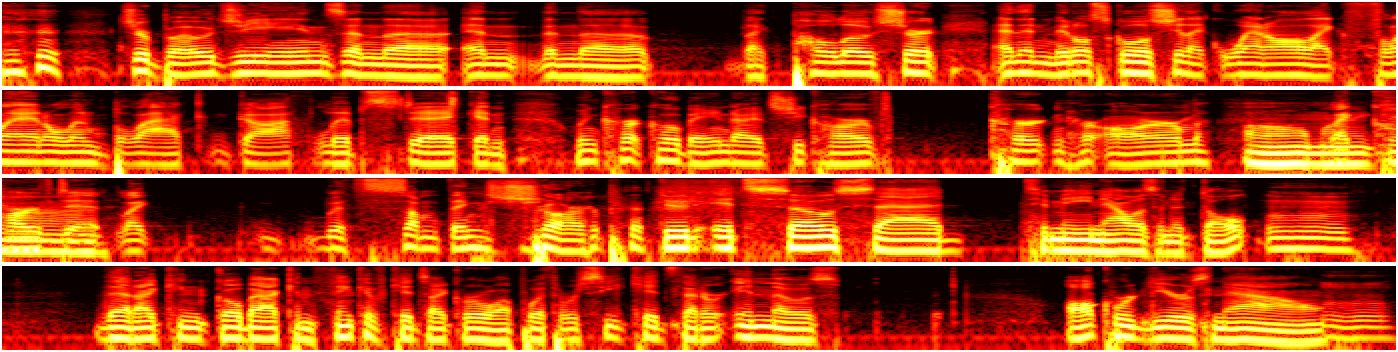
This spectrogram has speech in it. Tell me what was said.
Girbaud jeans and the and then the like polo shirt and then middle school she like went all like flannel and black goth lipstick and when Kurt Cobain died she carved Kurt in her arm Oh my god. like carved God. it like with something sharp Dude, it's so sad to me now as an adult Mm-hmm. That I can go back and think of kids I grew up with or see kids that are in those awkward years now. Mm-hmm.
